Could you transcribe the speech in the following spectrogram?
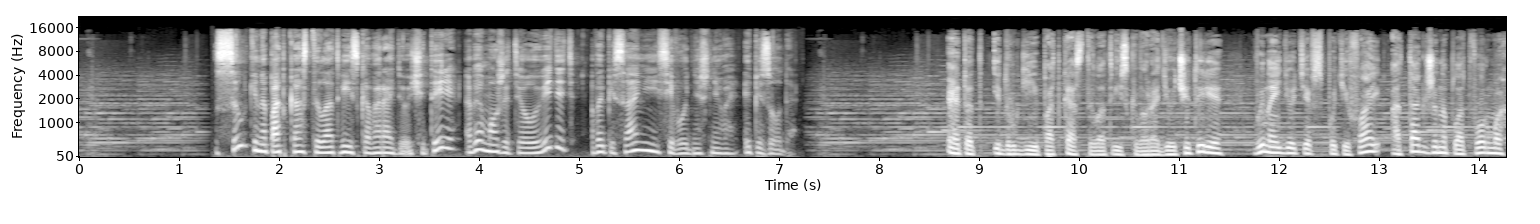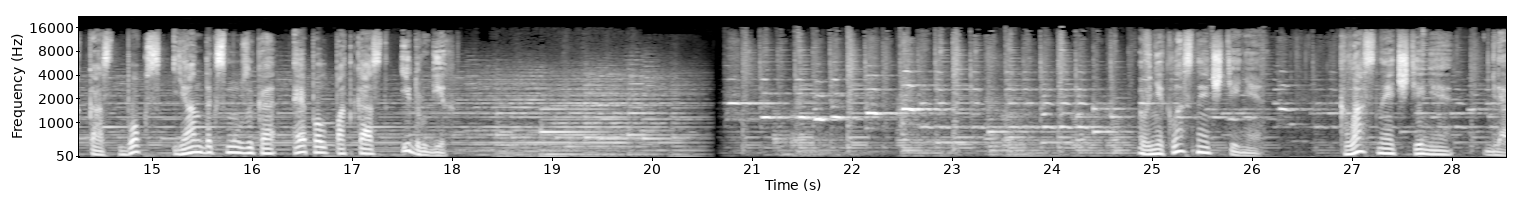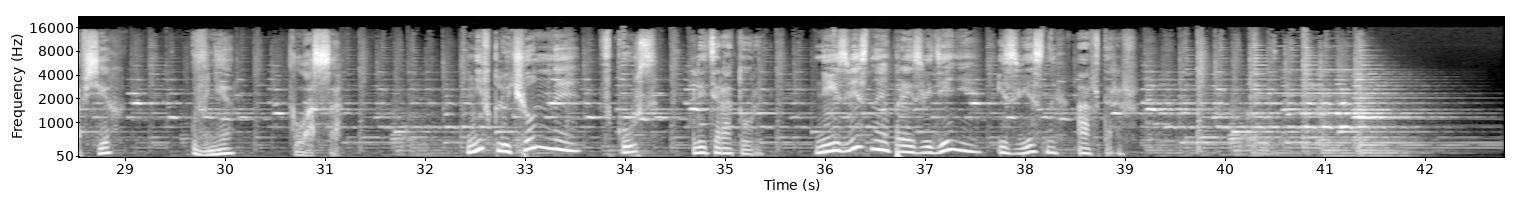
Ссылки на подкасты Латвийского радио 4 вы можете увидеть в описании сегодняшнего эпизода. Этот и другие подкасты Латвийского радио 4 вы найдете в Spotify, а также на платформах CastBox, Яндекс.Музыка, Apple Podcast и других. Внеклассное чтение. Классное чтение для всех вне класса. Не включенные в курс литературы. Неизвестное произведение известных авторов –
